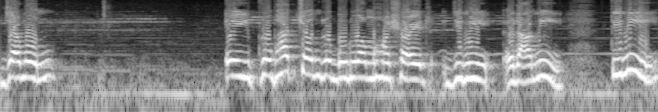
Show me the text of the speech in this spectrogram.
যেমন এই প্রভাতচন্দ্র বড়ুয়া মহাশয়ের যিনি রানী, তিনি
